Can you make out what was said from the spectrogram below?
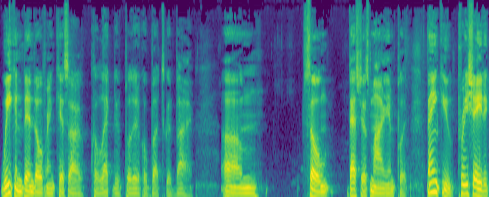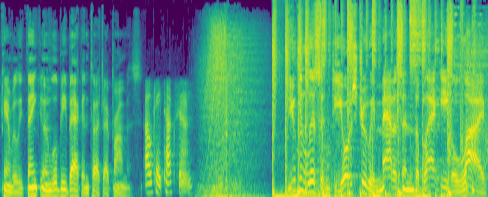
we can bend over and kiss our collective political butts goodbye. Um, so that's just my input. Thank you. Appreciate it, Kimberly. Thank you, and we'll be back in touch, I promise. Okay, talk soon. You can listen to yours truly, Madison the Black Eagle, live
